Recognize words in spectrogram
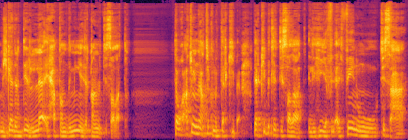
مش قادرة تدير لائحه تنظيميه لقانون الاتصالات. توقعتوني نعطيكم التركيبة. تركيبة الاتصالات اللي هي في 2009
